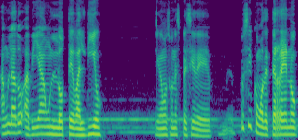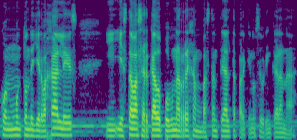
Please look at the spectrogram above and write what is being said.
a un lado había un lote baldío, digamos una especie de, pues sí, como de terreno con un montón de hierbajales y, estaba cercado por una reja bastante alta para que no se brincaran a,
